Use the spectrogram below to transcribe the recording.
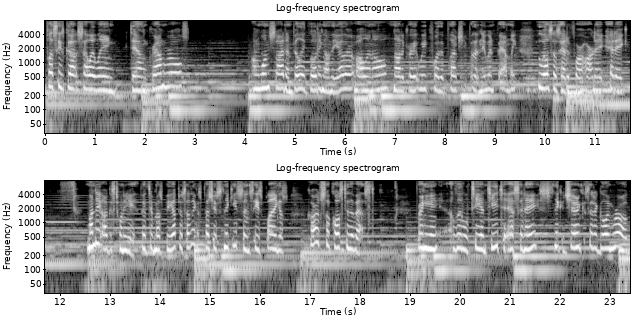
Plus, he's got Sally laying down ground rules on one side and Billy gloating on the other. All in all, not a great week for the black sheep of the Newman family. Who else is headed for a heartache, headache? Monday, August 28th. Victor must be up to something especially sneaky since he's playing his cards so close to the vest bringing a little TNT to SNA. Nick and Sharon consider going rogue.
